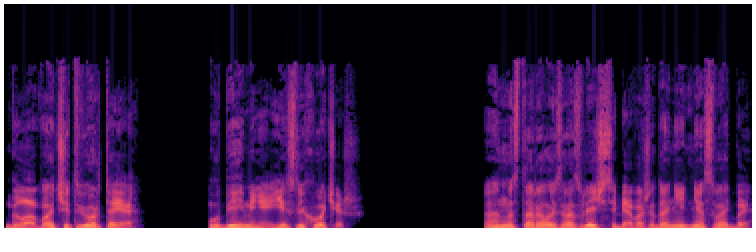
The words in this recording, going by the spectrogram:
Глава четвертая. Убей меня, если хочешь. Анна старалась развлечь себя в ожидании дня свадьбы.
